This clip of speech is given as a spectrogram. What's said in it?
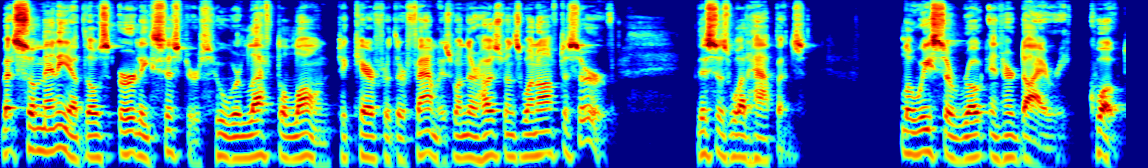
but so many of those early sisters who were left alone to care for their families when their husbands went off to serve. This is what happens. Louisa wrote in her diary, quote,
